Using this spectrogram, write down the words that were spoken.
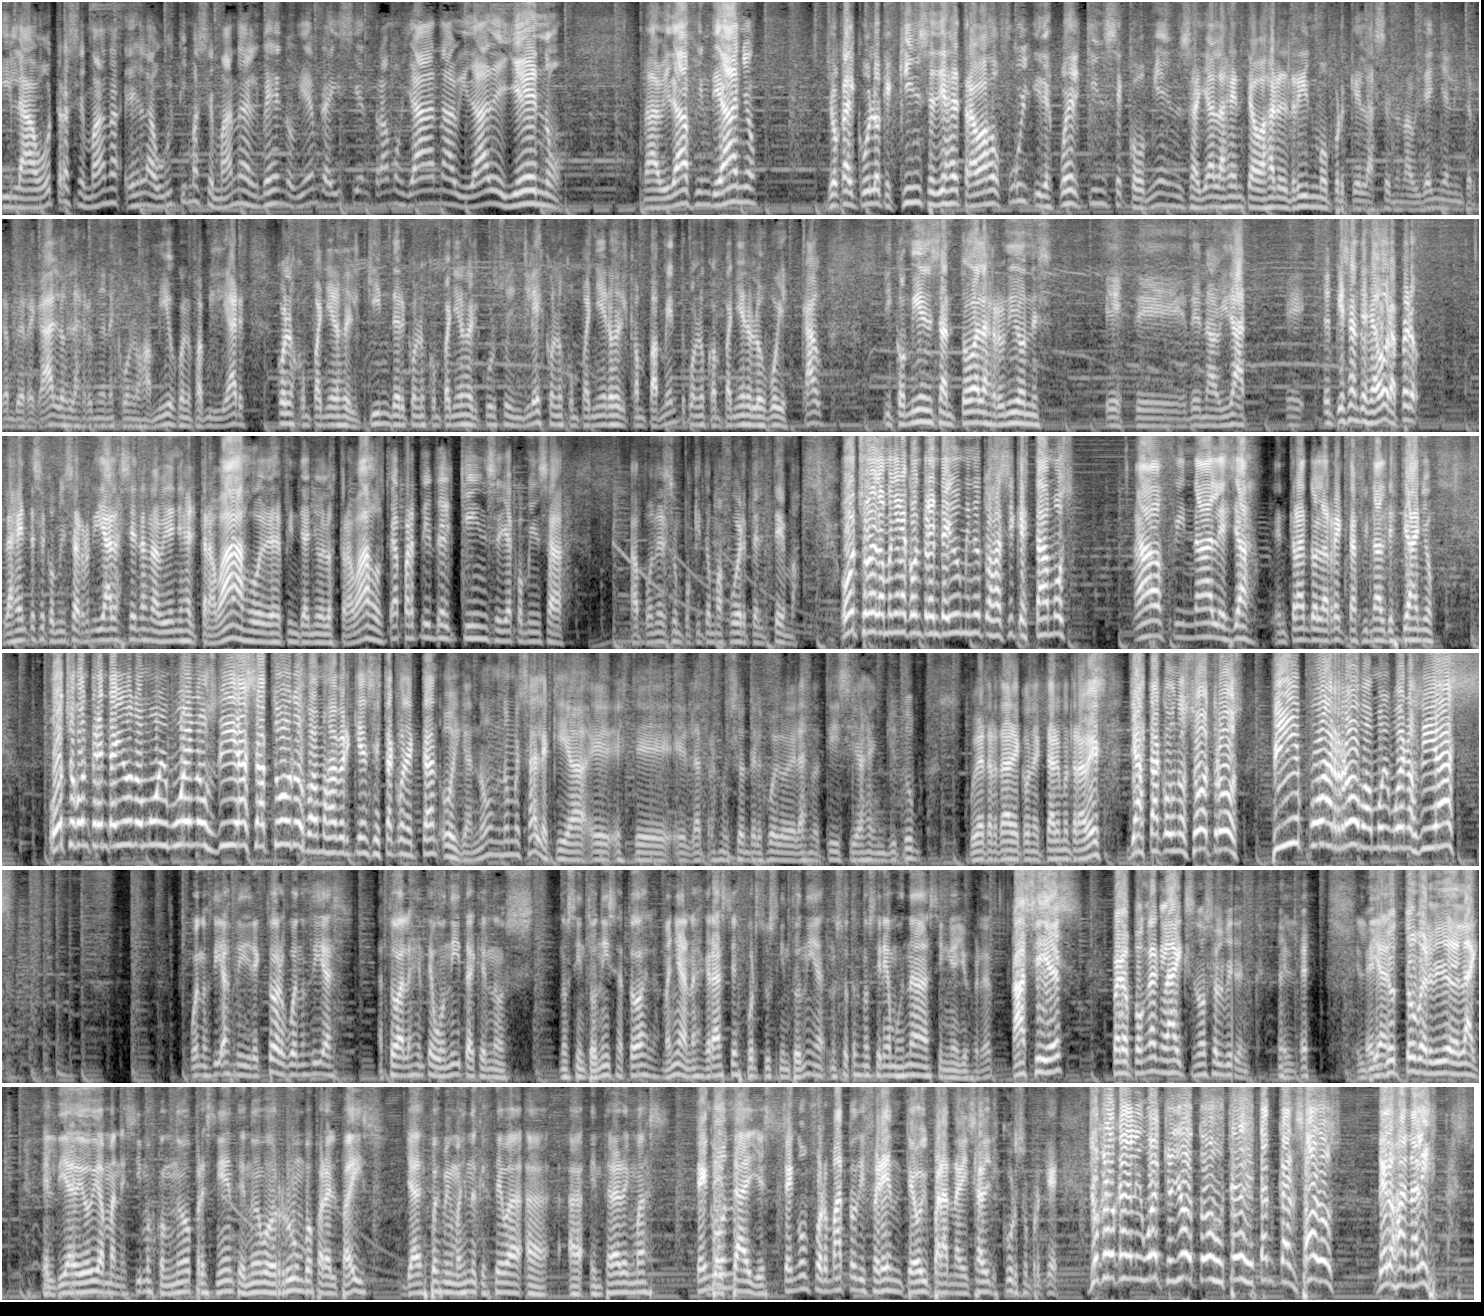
Y la otra semana es la última semana del mes de noviembre. Ahí sí entramos ya a Navidad de lleno. Navidad, fin de año. Yo calculo que 15 días de trabajo full y después el 15 comienza ya la gente a bajar el ritmo porque la cena navideña, el intercambio de regalos, las reuniones con los amigos, con los familiares, con los compañeros del kinder, con los compañeros del curso de inglés, con los compañeros del campamento, con los compañeros de los Boy Scouts y comienzan todas las reuniones este, de Navidad. Eh, empiezan desde ahora, pero la gente se comienza a reunir ya las cenas navideñas del trabajo, desde el fin de año de los trabajos. A partir del 15 ya comienza a ponerse un poquito más fuerte el tema. 8 de la mañana con 31 minutos, así que estamos a finales ya, entrando a la recta final de este año. 8 con 31, muy buenos días a todos. Vamos a ver quién se está conectando. Oiga, no, no me sale aquí a, eh, este, eh, la transmisión del juego de las noticias en YouTube. Voy a tratar de conectarme otra vez. Ya está con nosotros Pipo Arroba, muy buenos días. Buenos días, mi director. Buenos días a toda la gente bonita que nos, nos sintoniza todas las mañanas. Gracias por su sintonía. Nosotros no seríamos nada sin ellos, ¿verdad? Así es. Pero pongan likes, no se olviden. El, El, día, youtuber vive de like. el día de hoy amanecimos con nuevo presidente, nuevo rumbo para el país. Ya después me imagino que usted va a, a entrar en más Tengo un, detalles. tengo un formato diferente hoy para analizar el discurso, porque yo creo que al igual que yo, todos ustedes están cansados de los analistas.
